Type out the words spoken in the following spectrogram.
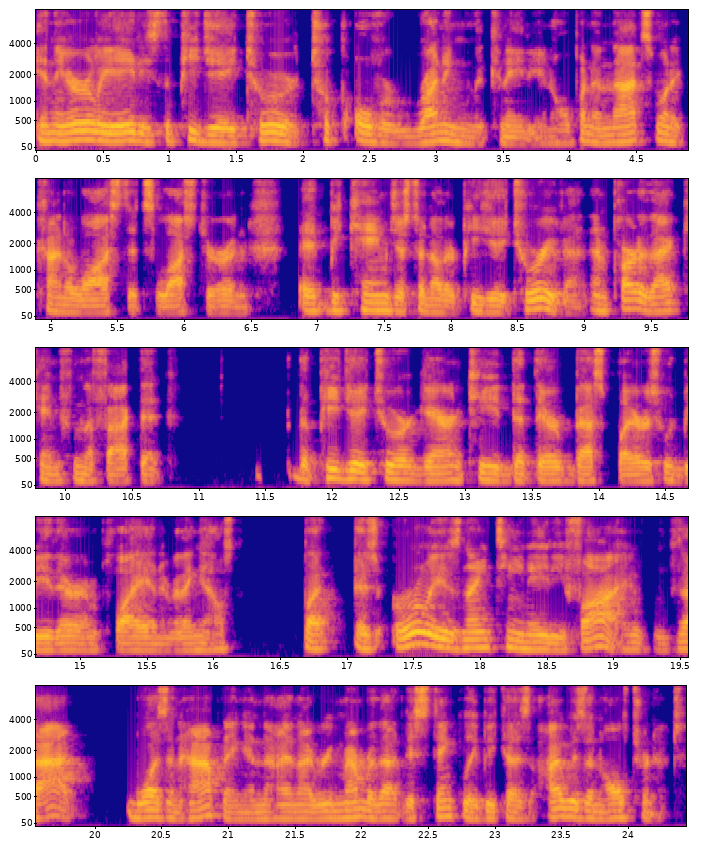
in the early 80s, the PGA Tour took over running the Canadian Open, and that's when it kind of lost its luster and it became just another PGA Tour event. And part of that came from the fact that the PGA Tour guaranteed that their best players would be there and play and everything else. But as early as 1985, that wasn't happening. And, and I remember that distinctly because I was an alternate.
